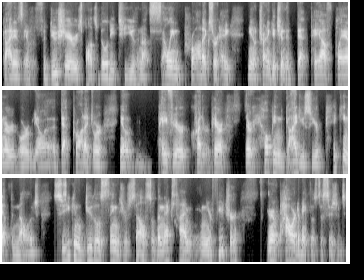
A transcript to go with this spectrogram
guidance. They have a fiduciary responsibility to you. They're not selling products or, hey, you know, trying to get you in a debt payoff plan or, or, you know, a debt product or, you know, pay for your credit repair. They're helping guide you. So you're picking up the knowledge so you can do those things yourself. So the next time in your future, you're empowered to make those decisions.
